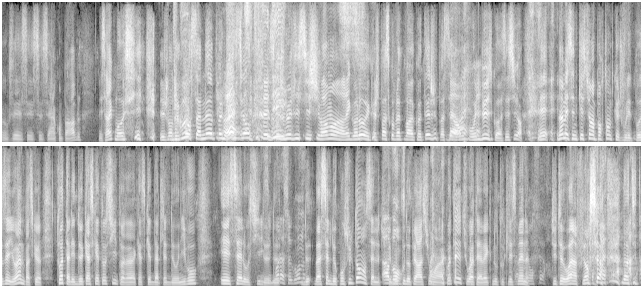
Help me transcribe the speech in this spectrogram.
Donc, c'est- incomparable. Mais c'est vrai que moi aussi, les jours Du de coup, course, ça me met un peu de ouais, pression. si tu te Parce que dis- je me dis, si je suis vraiment un rigolo et que je passe complètement à côté, je vais passer Bah vraiment ouais. pour une buse, quoi, c'est sûr. Mais non, mais c'est une question importante que je voulais te poser, Johan, parce que toi, tu as les deux casquettes aussi. Toi, tu as la casquette d'athlète de haut niveau et celle aussi Et de, de- quoi la seconde de- bah, celle de consultant, celle tu Ah fais bon beaucoup d'opérations à côté, tu vois, tu es avec nous toutes les semaines. Tu te ouais, influenceur. non, tu, te-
